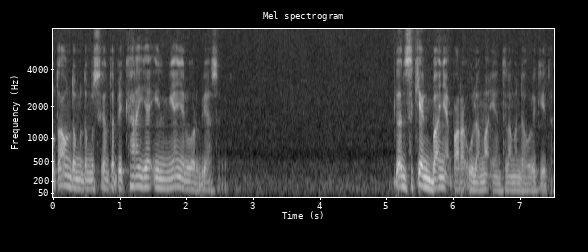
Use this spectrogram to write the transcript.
tahun teman-teman sekalian, tapi karya ilmiahnya luar biasa. Dan sekian banyak para ulama yang telah mendahului kita.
